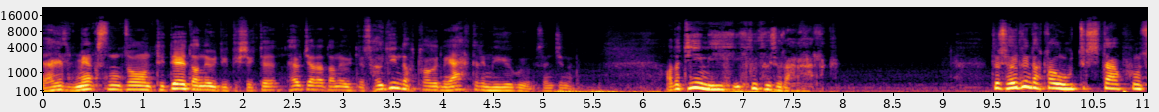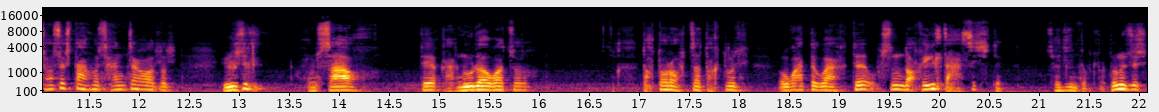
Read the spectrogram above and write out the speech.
яг л 1900 тэдээд оны үед гэдэг шиг те 50 60 оны үед соёлын давталгаа гэдэг айхтар юм хийгээгүй юу санаж байна. Одоо тийм их ихлүүлэхээс өөр арга алга. Тэр соёлын давталгаа үзэгч та бүхэн сонсогч та бүхэн санаж байгаа бол ерөөсөл хумсаах те гар нүрээ угаад зурх дотор хувцас тогтмол угаадаг байх те усанд орохыг л заасан шүү дээ. Соёлын төвлөө. Түүнээс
